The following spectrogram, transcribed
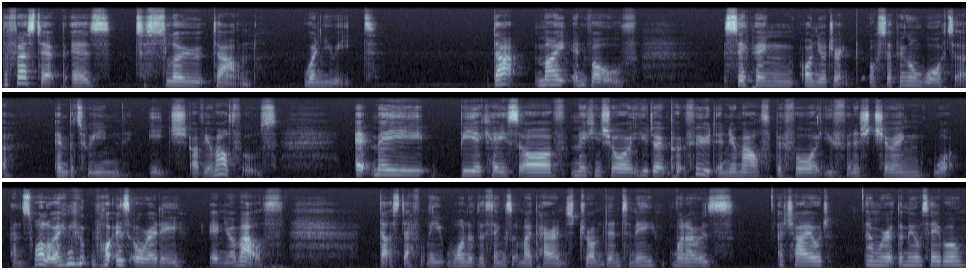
The first tip is to slow down when you eat. That might involve sipping on your drink or sipping on water in between each of your mouthfuls. It may be a case of making sure you don't put food in your mouth before you finish chewing what and swallowing what is already in your mouth that's definitely one of the things that my parents drummed into me when I was a child and we we're at the meal table.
